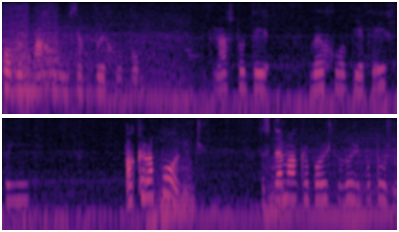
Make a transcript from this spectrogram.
Повимахуємося вихлопом. У нас тут і вихлоп який стоїть. Акрапович. Система Акрапович тут дуже потужна,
